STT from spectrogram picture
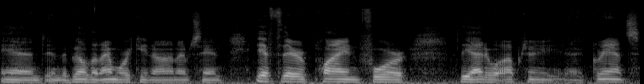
And in the bill that I'm working on, I'm saying if they're applying for the Idaho Opportunity uh, Grants,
